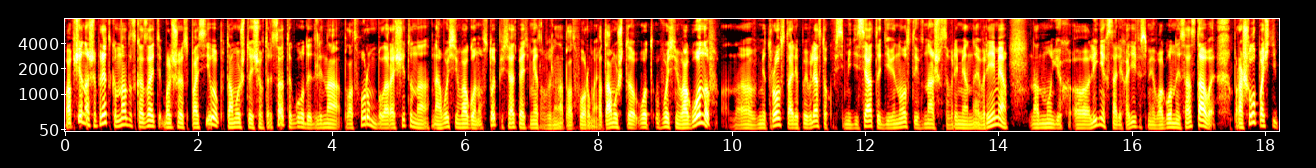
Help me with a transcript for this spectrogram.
Вообще нашим предкам надо сказать большое спасибо, потому что еще в 30-е годы длина платформы была рассчитана на 8 вагонов, 155 метров длина платформы. Потому что вот 8 вагонов э, в метро стали появляться только в 70-е, 90-е, в наше современное время. На многих э, линиях стали ходить 8-вагонные составы. Прошло почти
